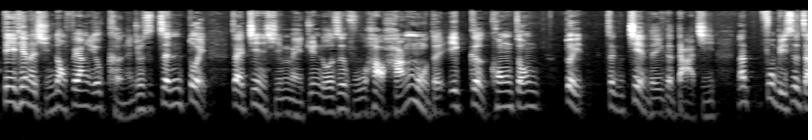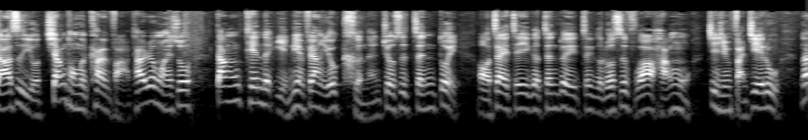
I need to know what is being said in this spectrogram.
第一天的行动非常有可能就是针对在进行美军罗斯福号航母的一个空中对这个舰的一个打击。那富比士杂志有相同的看法，他认为说当天的演练非常有可能就是针对哦，在这一个针对这个罗斯福号航母进行反介入。那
